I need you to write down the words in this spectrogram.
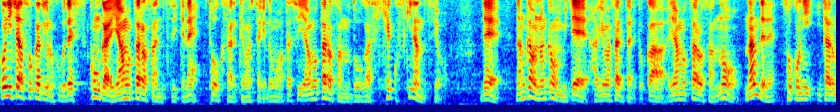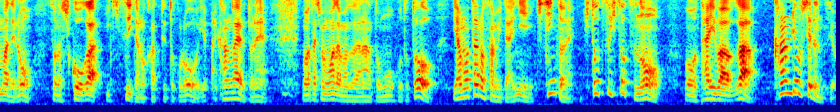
こんにちは、総家塾の久保です。今回、山太郎さんについてね、トークされてましたけども、私、山太郎さんの動画結構好きなんですよ。で、何回も何回も見て励まされたりとか、山太郎さんの、なんでね、そこに至るまでの、その思考が行き着いたのかっていうところを、やっぱり考えるとね、私もまだまだだなと思うことと、山太郎さんみたいに、きちんとね、一つ一つの対話が完了してるんですよ。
